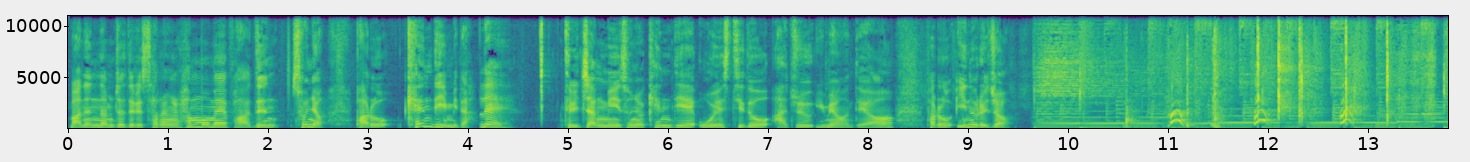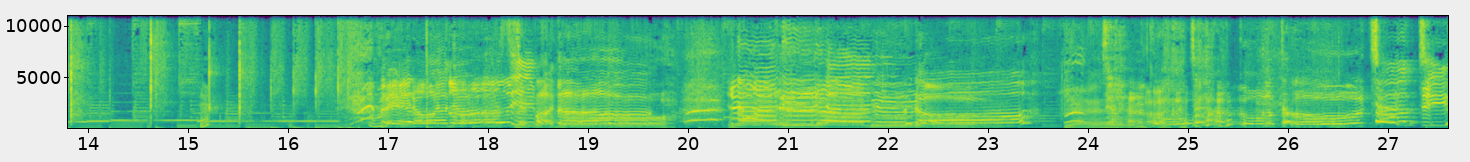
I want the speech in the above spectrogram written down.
많은 남자들의 사랑을 한 몸에 받은 소녀, 바로 캔디입니다. 네. 들장미 소녀 캔디의 OST도 아주 유명한데요. 바로 이 노래죠. 외로워도 슬퍼도 나를 안으러 예. 또 참지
